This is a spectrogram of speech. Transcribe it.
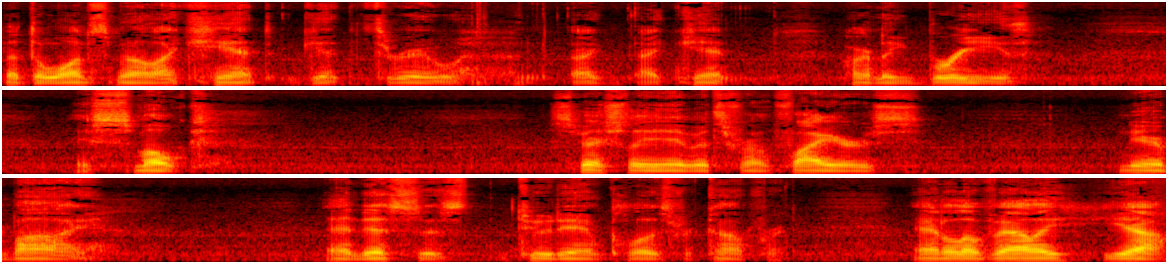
But the one smell I can't get through, I, I can't hardly breathe, is smoke. Especially if it's from fires nearby. And this is too damn close for comfort. Antelope Valley, yeah,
